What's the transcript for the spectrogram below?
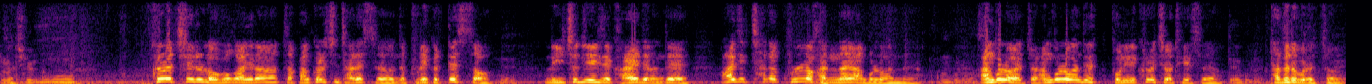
클러치를 너무. 클러치를 넘어가 아니라, 자, 반클러치는 잘했어요. 근데 브레이크를 뗐어. 네. 근데 2초 뒤에 이제 가야 되는데, 아직 차가 굴러갔나요? 안 굴러갔나요? 안 굴러갔어. 안 굴러갔죠. 안 굴러갔는데 본인이 클러치를 어떻게 했어요? 떼버려. 다 들어버렸죠. 네.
